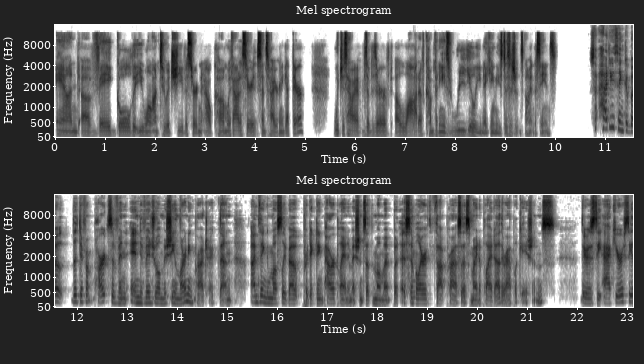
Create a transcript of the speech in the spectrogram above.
and a vague goal that you want to achieve a certain outcome without a serious sense of how you're going to get there, which is how I've observed a lot of companies really making these decisions behind the scenes. So, how do you think about the different parts of an individual machine learning project then? I'm thinking mostly about predicting power plant emissions at the moment, but a similar thought process might apply to other applications. There's the accuracy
